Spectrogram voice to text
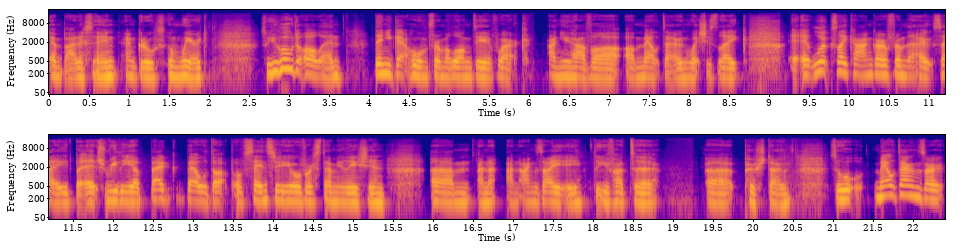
embarrassing and gross and weird. So you hold it all in, then you get home from a long day of work and you have a, a meltdown, which is like, it looks like anger from the outside, but it's really a big build up of sensory overstimulation um, and, and anxiety that you've had to uh, push down. So meltdowns are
